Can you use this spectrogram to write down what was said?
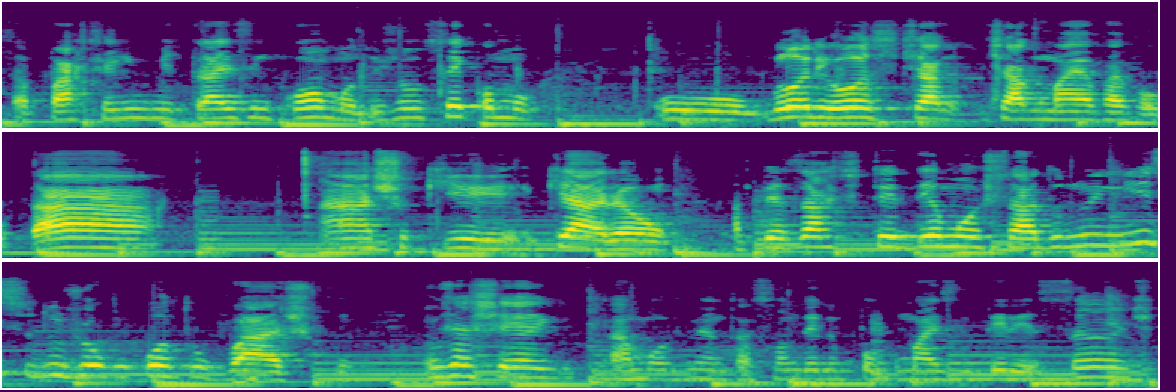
Essa parte aí me traz incômodos. Não sei como o glorioso Thiago, Thiago Maia vai voltar acho que, que Arão, apesar de ter demonstrado no início do jogo contra o Vasco, eu já achei a movimentação dele um pouco mais interessante,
